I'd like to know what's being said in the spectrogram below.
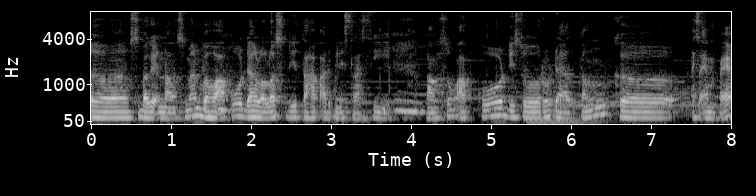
eh, sebagai announcement bahwa aku udah lolos di tahap administrasi. Langsung aku disuruh datang ke SMP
